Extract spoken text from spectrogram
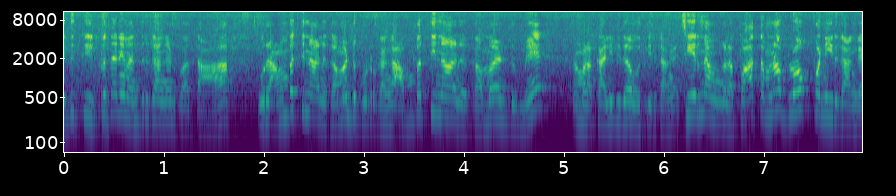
எதுக்கு இப்பதானே வந்திருக்காங்கன்னு பார்த்தா ஒரு ஐம்பத்தி நாலு கமெண்ட் போட்டிருக்காங்க. ஐம்பத்தி நாலு கமெண்ட்டுமே நம்மளை கழுவிதான் ஊத்திருக்காங்க. சரின்னு அவங்கள பார்த்தோம்னா ப்ளாக் பண்ணியிருக்காங்க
